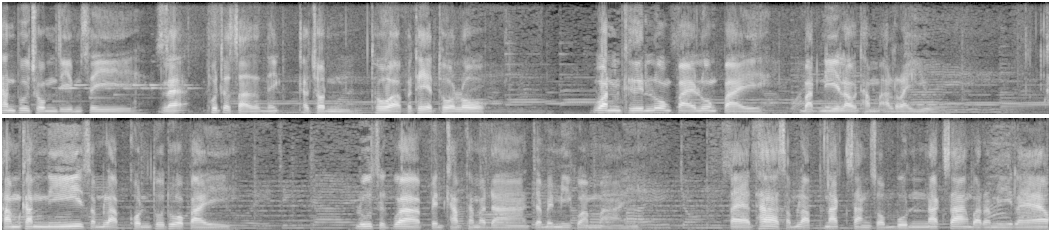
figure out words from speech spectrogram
ท่านผู้ชมดีมซีและพุทธศาสนิกชนทั่วประเทศทั่วโลก วันคืนล่วงไปล่วงไป บัดนี้เราทำอะไรอยู่ คำคำนี้สำหรับคนทั่ว ๆไป รู้สึกว่าเป็นคำธรรมดาจะไม่มีความหมาย แต่ถ้าสำหรับนักสั่งสมบุญนักสร้างบารมีแล้ว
